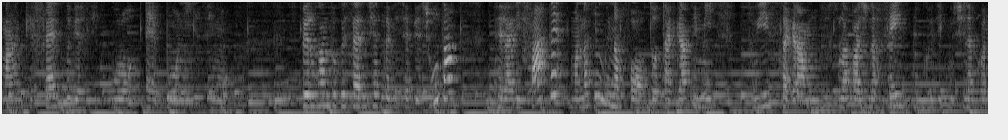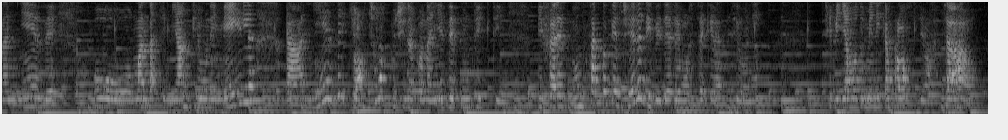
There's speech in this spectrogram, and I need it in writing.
ma anche freddo, vi assicuro, è buonissimo. Spero tanto questa ricetta vi sia piaciuta. Se la rifate, mandatemi una foto, taggatemi su Instagram, sulla pagina Facebook di Cucina con Agnese o mandatemi anche un'email a agnese-cucinaconagnese.it. Mi farebbe un sacco piacere rivedere le vostre creazioni. Ci vediamo domenica prossima, ciao!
